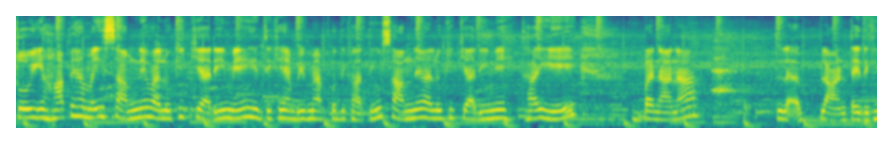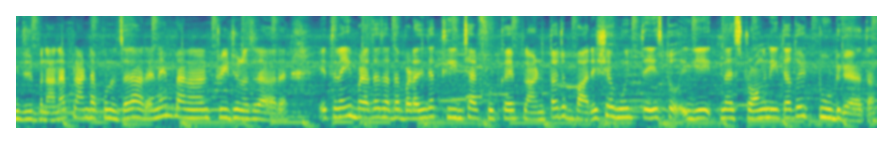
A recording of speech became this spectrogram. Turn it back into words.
तो यहाँ पे हमारी सामने वालों की क्यारी में, ये देखें, अभी मैं आपको दिखाती हूँ, सामने वालों की क्यारी में था ये बनाना प्लांट है। देखिए, जो बनाना प्लांट आपको नज़र आ रहा है ना बनाना ट्री जो नज़र आ रहा है, इतना ही बड़ा था, ज़्यादा बड़ा नहीं था तीन चार फुट का ये प्लांट था। जब बारिशें हुई तेज़ तो ये इतना स्ट्रॉन्ग नहीं था तो ये टूट गया था।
